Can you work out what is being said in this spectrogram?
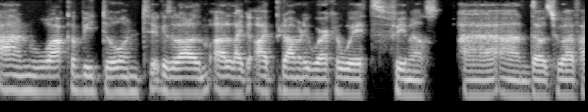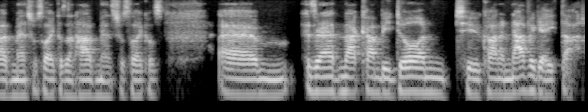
and what can be done to because a lot of them uh, like I predominantly work with females uh, and those who have had menstrual cycles and have menstrual cycles. Um, is there anything that can be done to kind of navigate that,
